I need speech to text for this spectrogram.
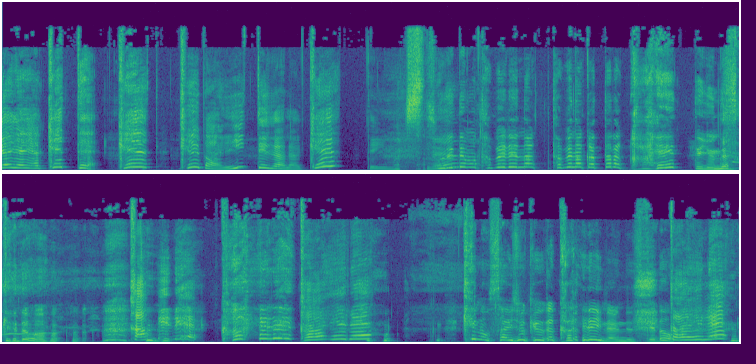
やいやいやけってけけばいいってからけって言いますね。それでも食べれな食べなかったらカエって言うんですけど。カエレカエレカエレ毛の最上級がカエレになるんですけど。カカエレ。エね。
